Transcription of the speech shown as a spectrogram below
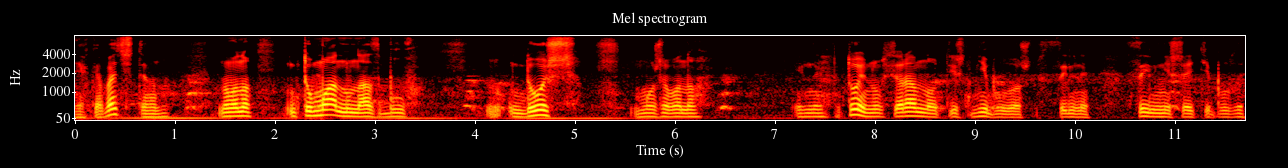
Яке бачите, воно. Ну воно туман у нас був, дощ, може воно і не той, ну все одно ті ж дні було ж сильні, сильніше ті були.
